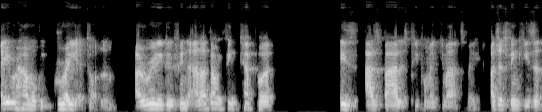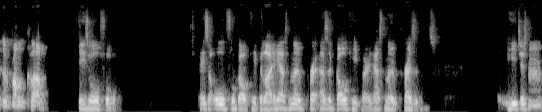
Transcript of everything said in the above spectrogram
Abraham will be great at Tottenham. I really do think that, and I don't think Kepa is as bad as people make him out to be. I just think he's at the wrong club. He's awful. He's an awful goalkeeper. Like he has no pre- as a goalkeeper, he has no presence. He just Mm.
